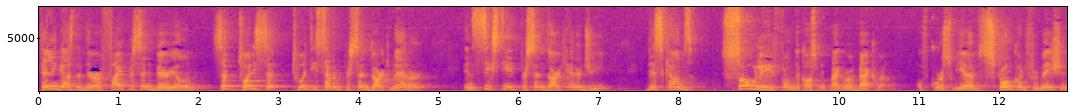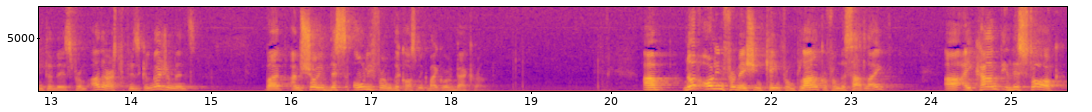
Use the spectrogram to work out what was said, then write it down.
telling us that there are 5% baryon, 27% dark matter, and 68% dark energy, this comes solely from the cosmic microwave background. Of course, we have strong confirmation to this from other astrophysical measurements, but I'm showing this only from the cosmic microwave background. Um, not all information came from Planck or from the satellite. Uh, I can't, in this talk,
